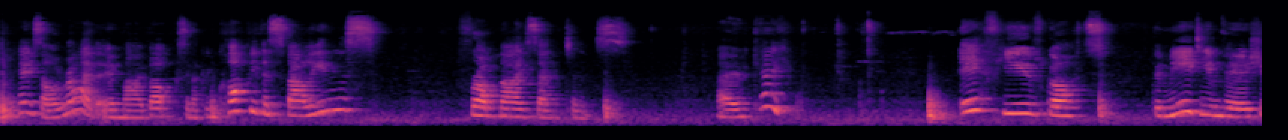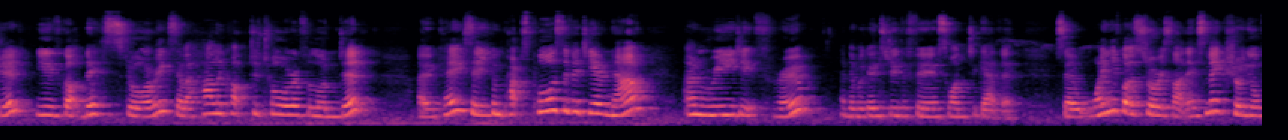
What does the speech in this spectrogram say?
Okay, so I'll write that in my box and I can copy the spellings from my sentence. Okay. If you've got the medium version, you've got this story, so a helicopter tour of London. Okay, so you can perhaps pause the video now and read it through, and then we're going to do the first one together. So when you've got stories like this, make sure your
